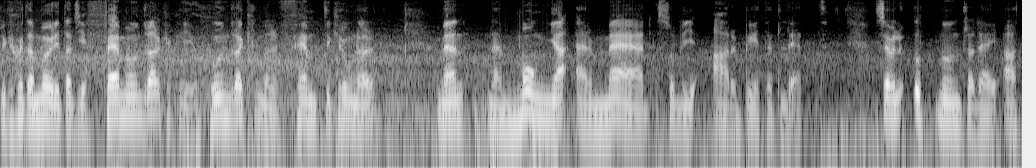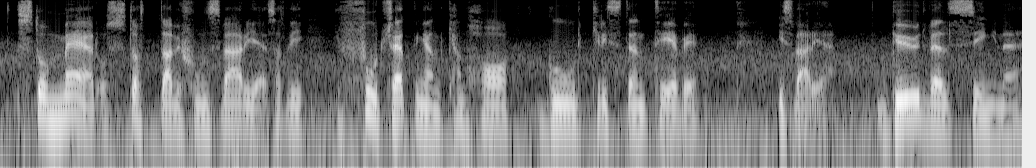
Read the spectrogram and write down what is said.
du kanske inte har möjlighet att ge 500, du kanske ge 100 kronor eller 50 kronor. Men när många är med så blir arbetet lätt. Så jag vill uppmuntra dig att stå med och stötta Vision Sverige så att vi i fortsättningen kan ha god kristen TV i Sverige. Gud välsigne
